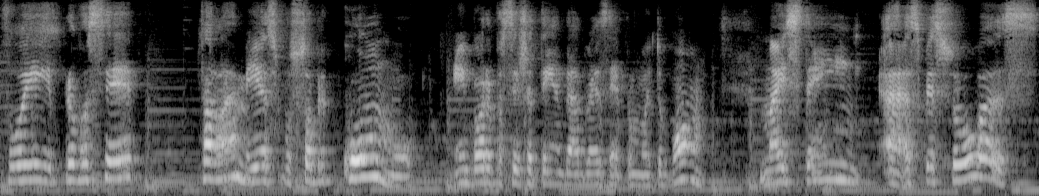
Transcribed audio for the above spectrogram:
foi para você falar mesmo sobre como, embora você já tenha dado um exemplo muito bom, mas tem as pessoas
